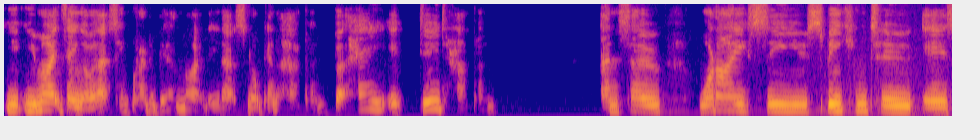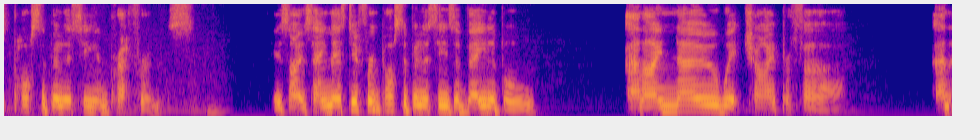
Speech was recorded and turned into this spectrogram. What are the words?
You, you might think, oh, that's incredibly unlikely. That's not going to happen. But hey, it did happen. And so, what I see you speaking to is possibility and preference. It's like saying there's different possibilities available, and I know which I prefer. And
